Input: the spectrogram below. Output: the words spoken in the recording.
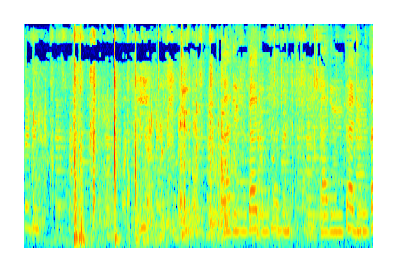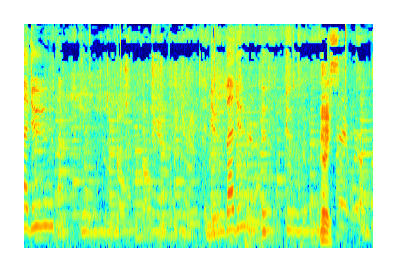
baby. I can't. Hey. Say it with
